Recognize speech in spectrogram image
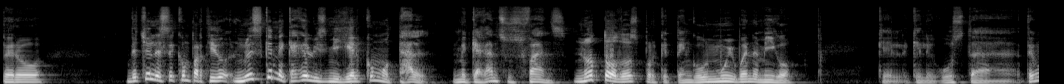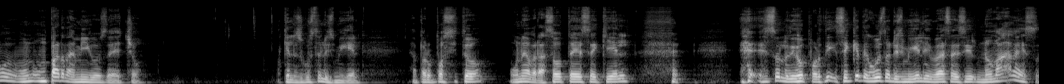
pero de hecho les he compartido. No es que me cague Luis Miguel como tal, me cagan sus fans. No todos, porque tengo un muy buen amigo que, que le gusta. Tengo un, par de amigos, de hecho, que les gusta Luis Miguel. A propósito, un abrazote, Ezequiel. Eso lo digo por ti. Sé que te gusta Luis Miguel y me vas a decir, no mames,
